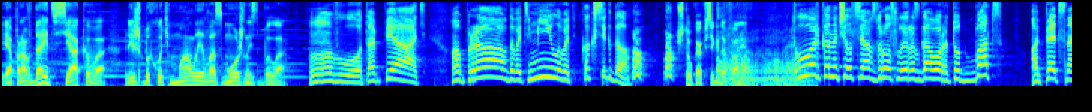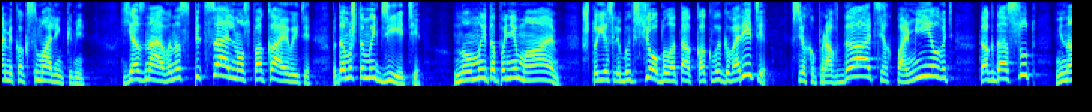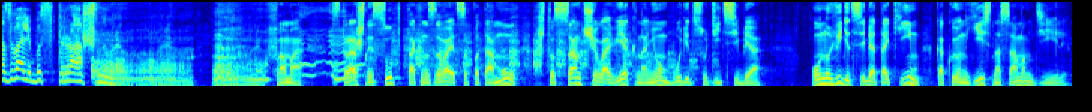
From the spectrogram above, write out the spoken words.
И оправдает всякого, лишь бы хоть малая возможность была. А Вот, опять! Оправдывать, миловать, как всегда. Что, как всегда, Фома? Только начался взрослый разговор, и тут бац! Опять с нами, как с маленькими. Я знаю, вы нас специально успокаиваете, потому что мы дети. Но мы-то понимаем, что если бы все было так, как вы говорите Всех оправдать, всех помиловать Тогда суд не назвали бы страшным. Фома, страшный суд так называется потому, что сам человек на нем будет судить себя. Он увидит себя таким, какой он есть на самом деле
